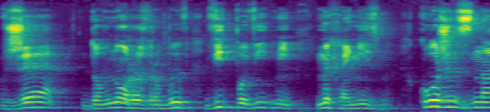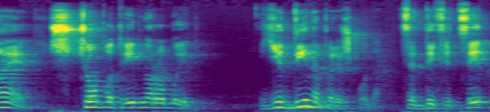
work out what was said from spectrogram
вже давно розробив відповідні механізми. Кожен знає, що потрібно робити. Єдина перешкода це дефіцит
